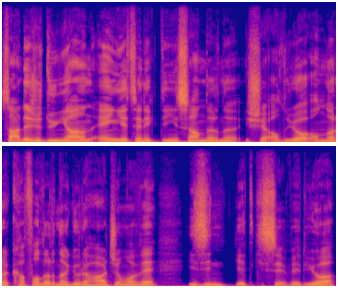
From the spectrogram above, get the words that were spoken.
sadece dünyanın en yetenekli insanlarını işe alıyor. Onlara kafalarına göre harcama ve izin yetkisi veriyor.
